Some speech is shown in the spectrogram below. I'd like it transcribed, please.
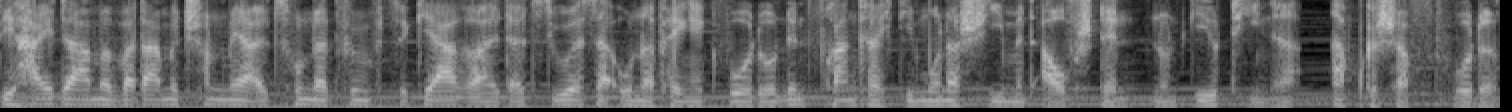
Die Haidame war damit schon mehr als 150 Jahre alt, als die USA unabhängig wurde und in Frankreich die Monarchie mit Aufständen und Guillotine abgeschafft wurde.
